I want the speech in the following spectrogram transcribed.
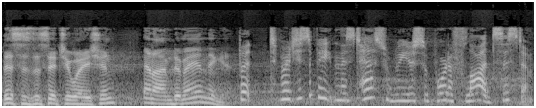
This is the situation, and I'm demanding it. But to participate in this test would be to support a flawed system.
